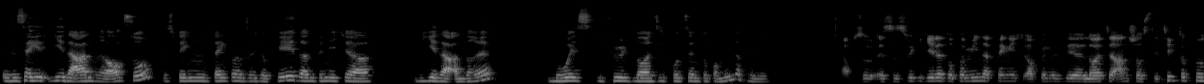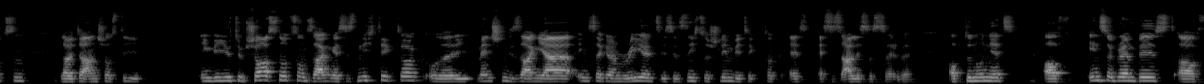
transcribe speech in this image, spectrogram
es ist ja je- jeder andere auch so. Deswegen denkt man sich, okay, dann bin ich ja wie jeder andere. Nur ist gefühlt 90% dopaminabhängig. Absolut. Es ist wirklich jeder dopaminabhängig, auch wenn du dir Leute anschaust, die TikTok nutzen, Leute anschaust, die irgendwie YouTube Shorts nutzen und sagen, es ist nicht TikTok, oder Menschen, die sagen, ja, Instagram Reels ist jetzt nicht so schlimm wie TikTok, es, es ist alles dasselbe. Ob du nun jetzt auf Instagram bist, auf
